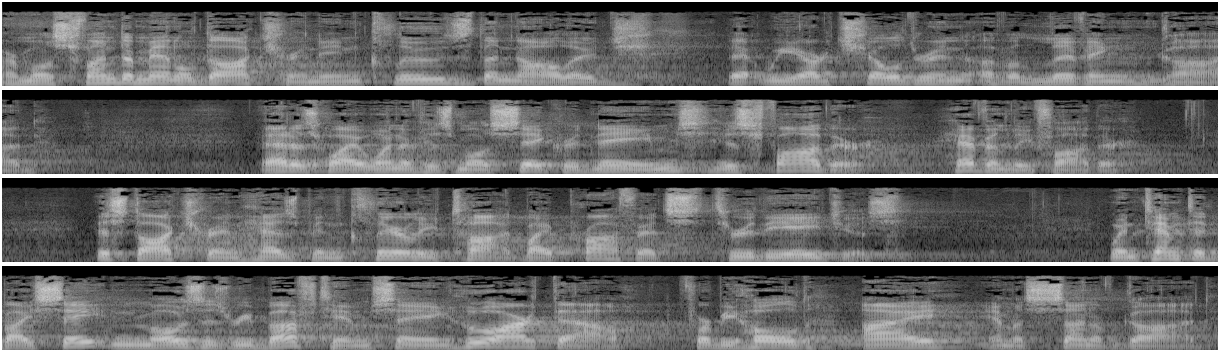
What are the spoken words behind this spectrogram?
Our most fundamental doctrine includes the knowledge that we are children of a living God. That is why one of his most sacred names is Father, Heavenly Father. This doctrine has been clearly taught by prophets through the ages. When tempted by Satan, Moses rebuffed him, saying, Who art thou? For behold, I am a son of God.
